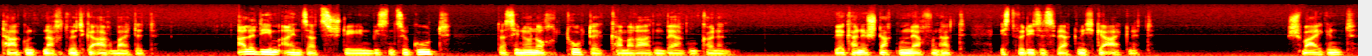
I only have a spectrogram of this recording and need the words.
Tag und Nacht wird gearbeitet. Alle, die im Einsatz stehen, wissen zu gut, dass sie nur noch tote Kameraden bergen können. Wer keine starken Nerven hat, ist für dieses Werk nicht geeignet. Schweigend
